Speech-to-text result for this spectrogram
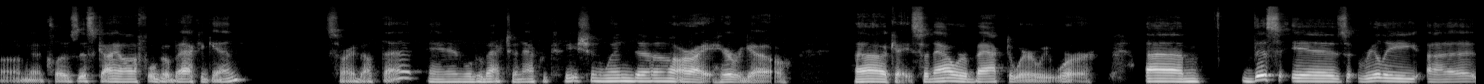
I'm going to close this guy off. We'll go back again. Sorry about that. And we'll go back to an application window. All right, here we go. Okay, so now we're back to where we were. Um, this is really, uh,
